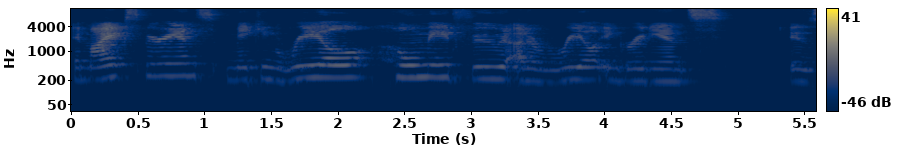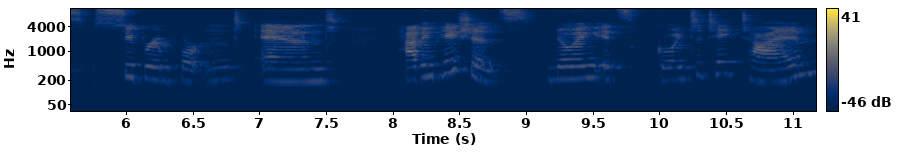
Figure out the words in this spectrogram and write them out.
in my experience, making real homemade food out of real ingredients is super important and having patience, knowing it's going to take time.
